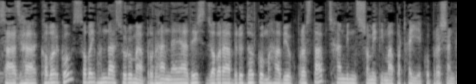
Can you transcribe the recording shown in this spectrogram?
साझा खबरको सबैभन्दा शुरूमा प्रधान न्यायाधीश जबरा विरूद्धको महाभियोग प्रस्ताव छानबिन समितिमा पठाइएको प्रसंग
